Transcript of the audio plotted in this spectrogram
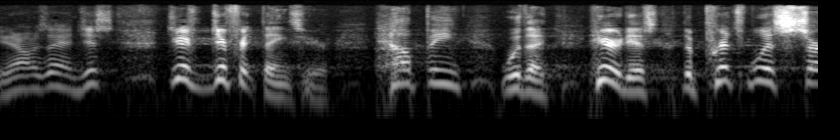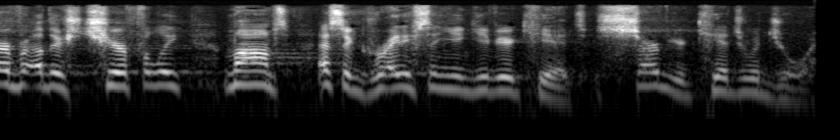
You know what I'm saying? Just, just different things here. Helping with a, here it is. The principle is serve others cheerfully. Moms, that's the greatest thing you give your kids. Serve your kids with joy.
